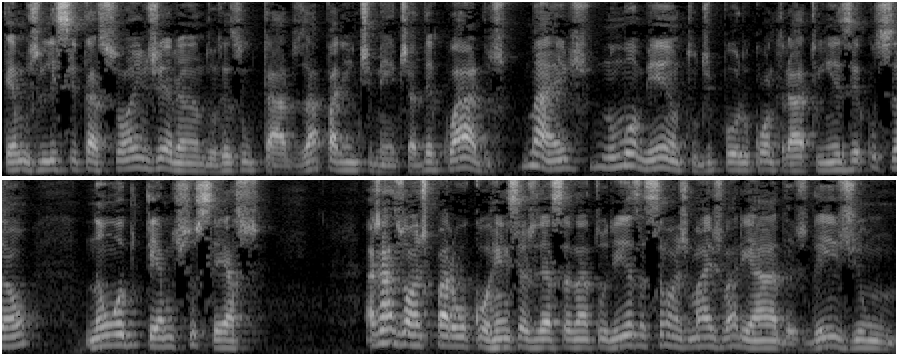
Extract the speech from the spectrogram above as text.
temos licitações gerando resultados aparentemente adequados, mas no momento de pôr o contrato em execução não obtemos sucesso. As razões para ocorrências dessa natureza são as mais variadas, desde um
